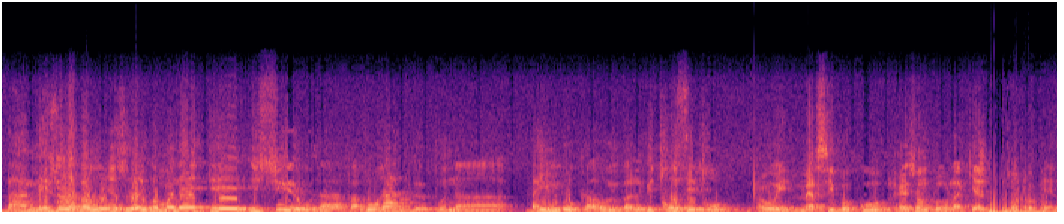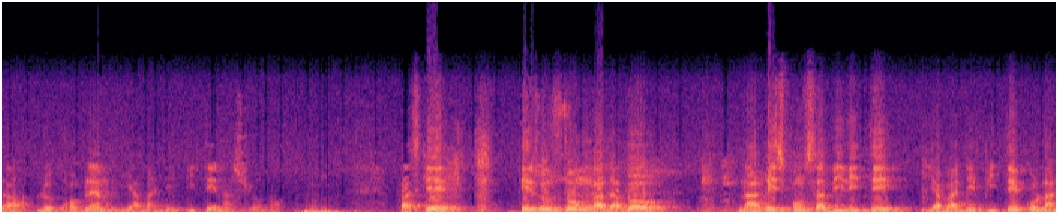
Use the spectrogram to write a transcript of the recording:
bamaison na bango nyonso ozali komona ete issue kozala favorable mpona baimboka oyo balobi trop c'est trop Oui, merci beaucoup. Raison pour laquelle là, le problème, il y a des députés nationaux. Parce que, autres d'abord, la responsabilité, il y a des députés qu'on là,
